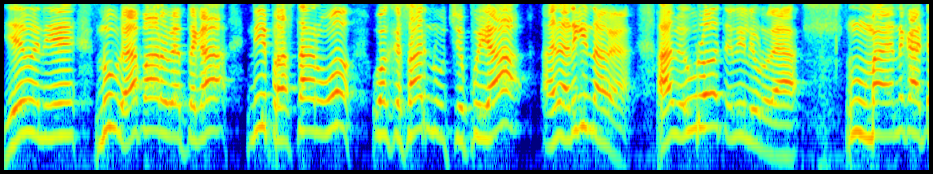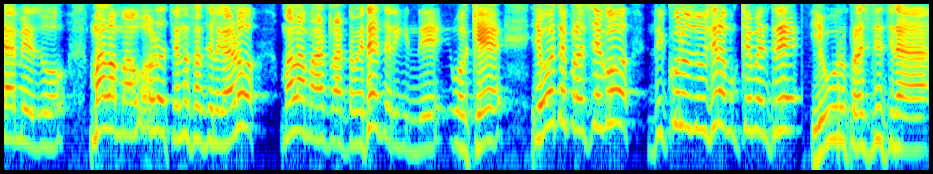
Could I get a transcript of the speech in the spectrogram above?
ఏమని? నువ్వు వ్యాపారవేత్తగా నీ ప్రస్థానము ఒకసారి నువ్వు చెప్పుయా అని అడిగింది ఆమె. ఆమె ఎవరో తెలియలేడులే. మా అన్నకి ఆ డ్యామేజు. మళ్ళీ మా వాడు చిన్న సజ్జలు గాడు మళ్ళా మాట్లాడటం అయితే జరిగింది. ఓకే. యువత ప్రశ్నకు దిక్కులు చూసిన ముఖ్యమంత్రి ఎవరు ప్రశ్నించినా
